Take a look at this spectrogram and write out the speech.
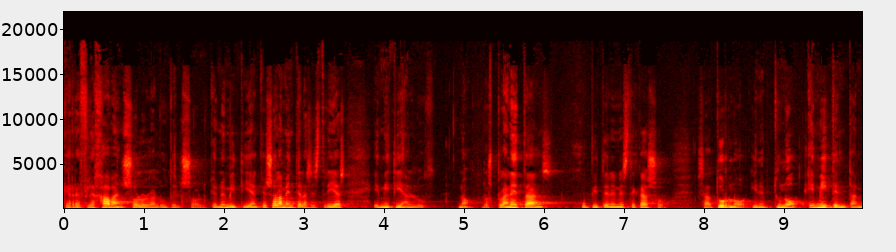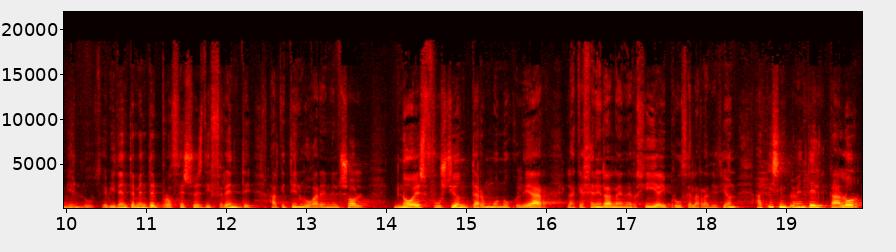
que reflejaban solo la luz del Sol, que no emitían, que solamente las estrellas emitían luz. No, los planetas, Júpiter en este caso, Saturno y Neptuno, emiten también luz. Evidentemente el proceso es diferente al que tiene lugar en el Sol. No es fusión termonuclear la que genera la energía y produce la radiación. Aquí simplemente el calor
